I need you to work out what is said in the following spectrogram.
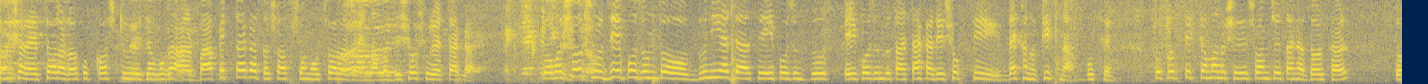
সংসারে চলাটাও খুব কষ্ট হয়ে যাব। আর বাপের টাকা তো সবসময় চলা যায় না আমার যে শ্বশুরের টাকা। তো আমার শ্বশুর যে পর্যন্ত দুনিয়াতে আছে এই পর্যন্ত এই পর্যন্ত তার টাকা দিয়ে শক্তি দেখানো ঠিক না বুঝছেন? তো প্রত্যেকটা মানুষের সঞ্চয় টাকা দরকার। তো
